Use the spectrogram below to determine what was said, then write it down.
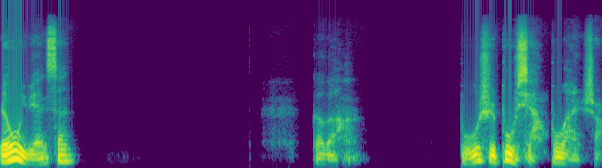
人物语言三，哥哥，不是不想布暗哨，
